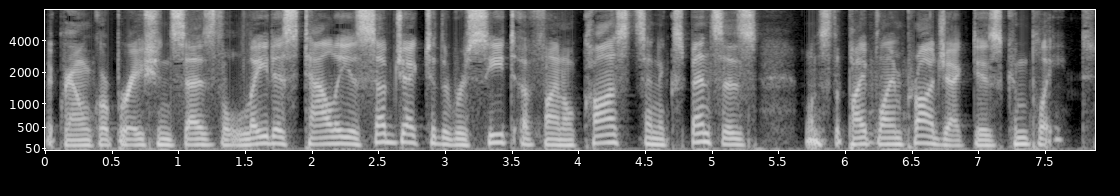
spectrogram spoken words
The Crown Corporation says the latest tally is subject to the receipt of final costs and expenses once the pipeline project is complete.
